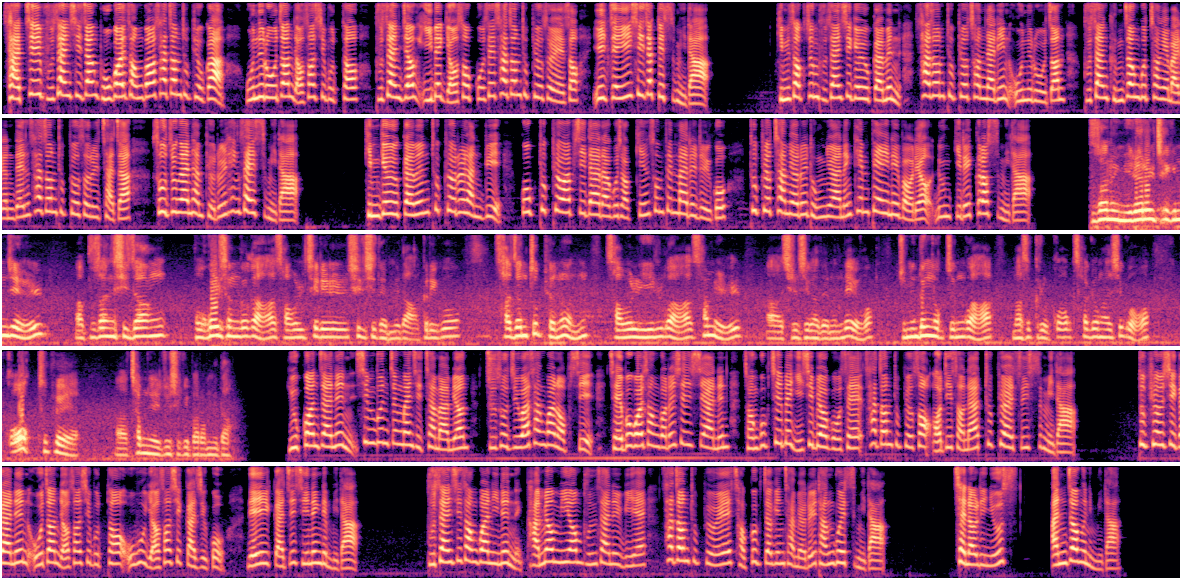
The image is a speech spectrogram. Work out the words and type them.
4.7 부산시장 보궐선거 사전투표가 오늘 오전 6시부터 부산 지역 206곳의 사전투표소에서 일제히 시작됐습니다. 김석준 부산시 교육감은 사전투표 첫날인 오늘 오전 부산 금정구청에 마련된 사전투표소를 찾아 소중한 한 표를 행사했습니다. 김 교육감은 투표를 한 뒤 꼭 투표합시다라고 적힌 손팻말을 들고 투표 참여를 독려하는 캠페인을 벌여 눈길을 끌었습니다. 부산의 미래를 책임질 아, 부산시장 보궐선거가 4월 7일 실시됩니다. 그리고 사전투표는 4월 2일과 3일 아, 실시가 되는데요. 주민등록증과 마스크를 꼭 착용하시고 꼭 투표에 아, 참여해 주시기 바랍니다. 유권자는 신분증만 지참하면 주소지와 상관없이 재보궐선거를 실시하는 전국 720여 곳의 사전투표소 어디서나 투표할 수 있습니다. 투표 시간은 오전 6시부터 오후 6시까지고 내일까지 진행됩니다. 부산시 선관위는 감염 위험 분산을 위해 사전투표에 적극적인 참여를 당부했습니다. 채널리 뉴스 안정은입니다.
